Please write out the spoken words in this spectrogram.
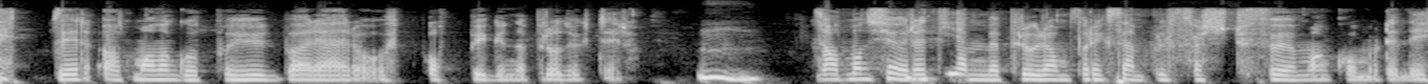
etter at man har gått på hudbarriere og oppbyggende produkter. Mm. At man kjører et hjemmeprogram for eksempel, først før man kommer til de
